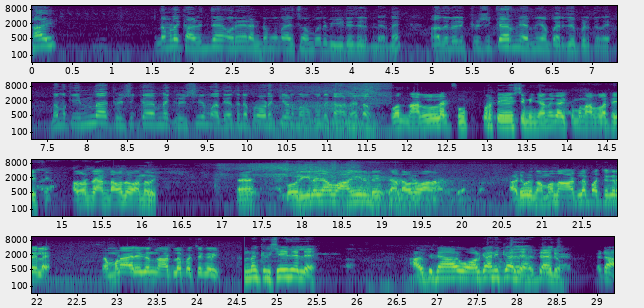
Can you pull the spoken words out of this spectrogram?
ഹായ്. നമ്മൾ കഴിഞ്ഞ ഒരേ രണ്ട് മൂന്നാഴ്ച മുമ്പ് ഒരു വീഡിയോ ചെയ്തിട്ടുണ്ടായിരുന്നേ. അതിലൊരു കൃഷിക്കാരനെയായിരുന്നു ഞാൻ പരിചയപ്പെടുത്തിയത്. നമുക്ക് ഇന്ന് ആ കൃഷിക്കാരന്റെ കൃഷിയും അദ്ദേഹത്തിന്റെ പ്രോഡക്റ്റുകളും നമുക്കൊന്ന് കാണാം കേട്ടോ. അപ്പൊ നല്ല സൂപ്പർ ടേസ്റ്റ് മിഞ്ഞാന്ന് കഴിക്കുമ്പോൾ നല്ല ടേസ്റ്റ് അതുകൊണ്ട് രണ്ടാമത് വന്നത്. ഏഹ് ഇപ്പൊ ഒരു കിലോ ഞാൻ വാങ്ങിയിട്ടുണ്ട്. രണ്ടാമത് വാങ്ങാൻ അടിപൊളി. നമ്മളെ നാട്ടിലെ പച്ചക്കറി അല്ലേ? നമ്മുടെ ആരോഗ്യം നാട്ടിലെ പച്ചക്കറി. കൃഷി ചെയ്യുന്നല്ലേ അത് പിന്നെ ഓർഗാനിക് അല്ലേ? എന്തായാലും. കേട്ടാ?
